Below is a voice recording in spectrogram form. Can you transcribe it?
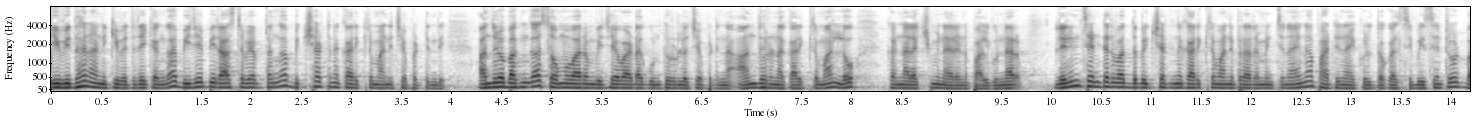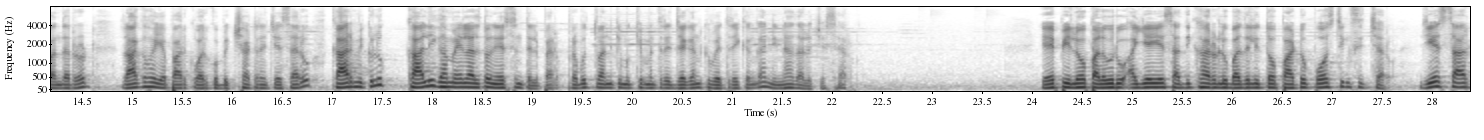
ఈ విధానానికి వ్యతిరేకంగా బీజేపీ రాష్ట్ర వ్యాప్తంగా భిక్షాటన కార్యక్రమాన్ని చేపట్టింది. అందులో భాగంగా సోమవారం విజయవాడ గుంటూరులో చేపట్టిన ఆందోళన కార్యక్రమాల్లో కన్నా లక్ష్మీనారాయణ పాల్గొన్నారు. లెనిన్ సెంటర్ వద్ద భిక్షాటన కార్యక్రమాన్ని ప్రారంభించిన ఆయన పార్టీ నాయకులు తో కలిసి Besant road Bandar road Raghavaiah park వరకు భిక్షాటన చేశారు. కార్మికులు ఖాళీ గమేళాలతో నిరసన తెలిపారు. ప్రభుత్వానికి ముఖ్యమంత్రి జగన్కు వ్యతిరేకంగా నినాదాలు చేశారు. ఏపీలో పలువురు ఐఏఎస్ అధికారులు బదిలీతో పాటు పోస్టింగ్స్ ఇచ్చారు. జిఎస్ఆర్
